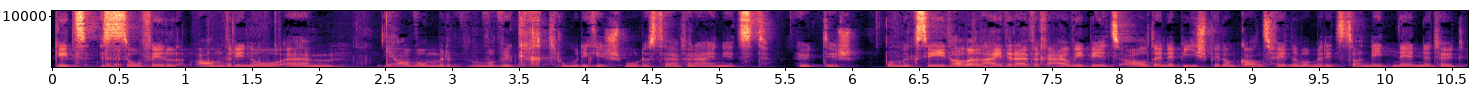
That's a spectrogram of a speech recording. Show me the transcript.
Gibt es ja. so viele andere noch, ähm, ja, wo, man, wo wirklich traurig ist, wo das der Verein jetzt heute ist. Wo man sieht, halt leider einfach auch wie bei jetzt all diesen Beispielen und ganz vielen, die wir jetzt da nicht nennen heute,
